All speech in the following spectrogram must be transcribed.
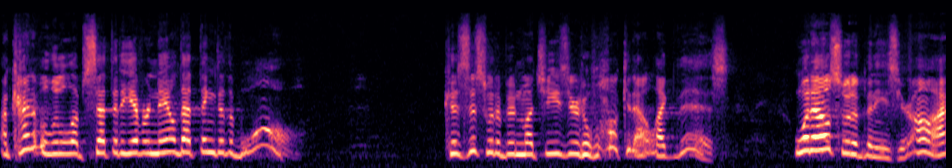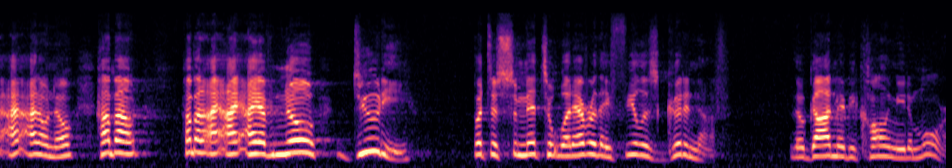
I'm kind of a little upset that he ever nailed that thing to the wall. Because this would have been much easier to walk it out like this. What else would have been easier? Oh, I, I, I don't know. How about, how about I, I have no duty but to submit to whatever they feel is good enough, though God may be calling me to more.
